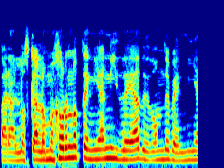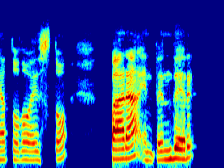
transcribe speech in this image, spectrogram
para los que a lo mejor no tenían idea de dónde venía todo esto, para entender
